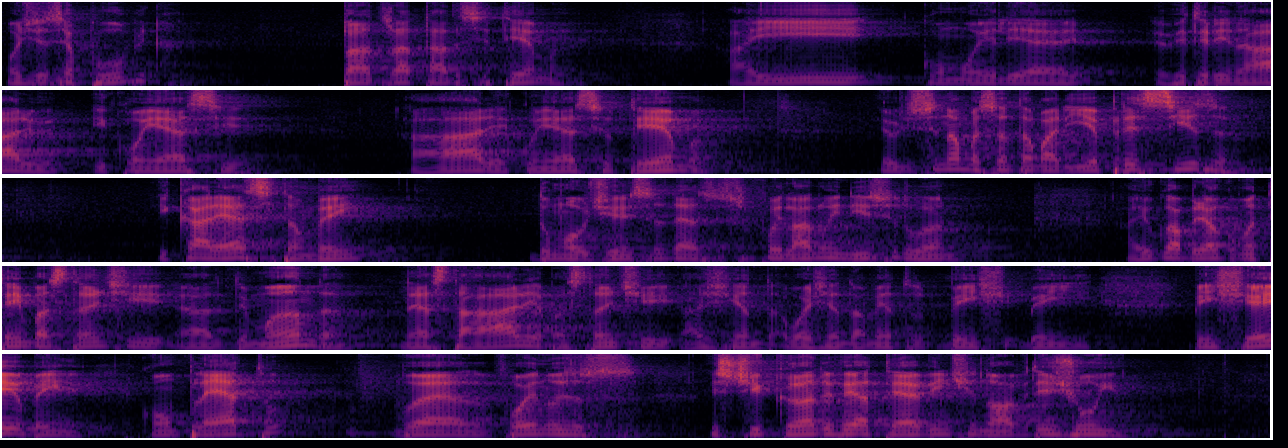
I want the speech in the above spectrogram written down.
audiência pública para tratar desse tema. Aí, como ele é veterinário e conhece a área, conhece o tema, eu disse: não, mas Santa Maria precisa e carece também de uma audiência dessa. Isso foi lá no início do ano. Aí o Gabriel, como tem bastante a demanda nesta área, bastante agenda, o agendamento bem, bem, bem cheio, bem completo, foi nos esticando e veio até 29 de junho.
